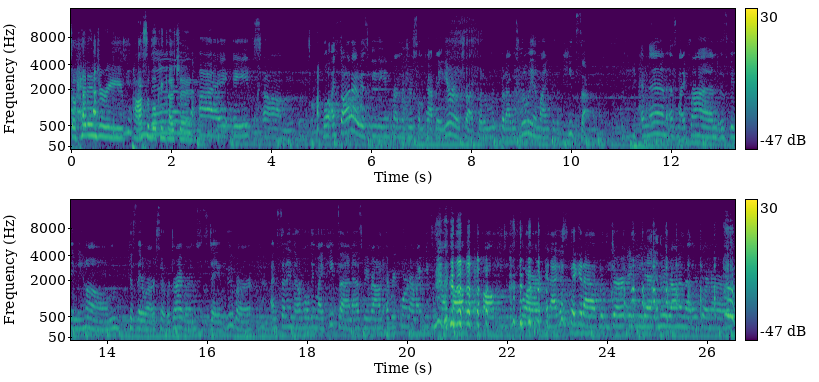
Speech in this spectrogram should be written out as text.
so head injury, possible concussion. I ate. Um, well, I thought I was eating from the Jerusalem Cafe gyro truck, but but I was really in line for the pizza. And then, as my friend is getting me home because they were our sober driver, and this is day of Goober, I'm sitting there holding my pizza, and as we round every corner, my pizza slides off and falls into the floor, and I just pick it up with dirt and eat it, and then we round another corner.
